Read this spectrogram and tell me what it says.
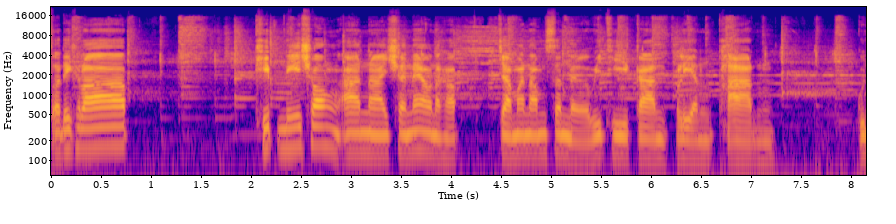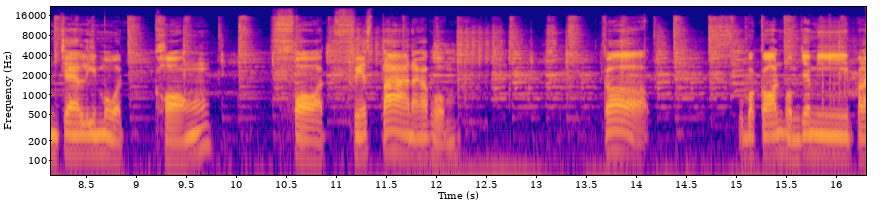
สวัสดีครับ คลิปนี้ช่อง R9 Channel นะครับ จะมานำเสนอวิธีการเปลี่ยนฐาน กุญแจรีโมทของ Ford Fiesta นะครับผม ก็อุปกรณ์ผมจะมีแปล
